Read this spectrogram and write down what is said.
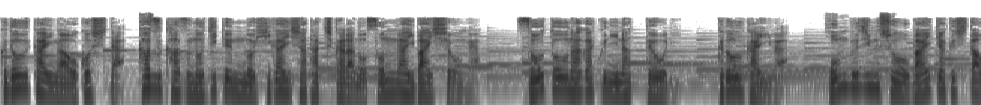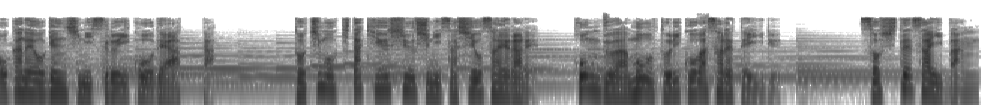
工藤会が起こした数々の事件の被害者たちからの損害賠償が相当な額になっており工藤会は本部事務所を売却したお金を原資にする意向であった。土地も北九州市に差し押さえられ本部はもう取り壊されている。そして裁判。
